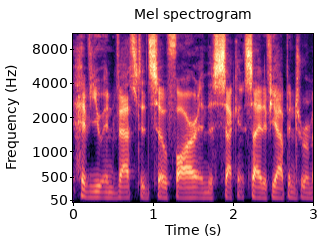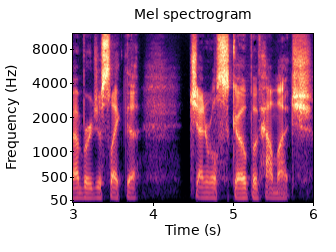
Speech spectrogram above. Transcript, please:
have you invested so far in the second site if you happen to remember just like the general scope of how much?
